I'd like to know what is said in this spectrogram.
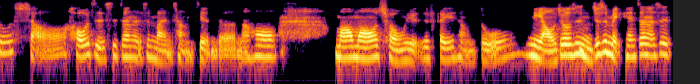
多少猴子是真的是蛮常见的，然后毛毛虫也是非常多，鸟就是你就是每天真的是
